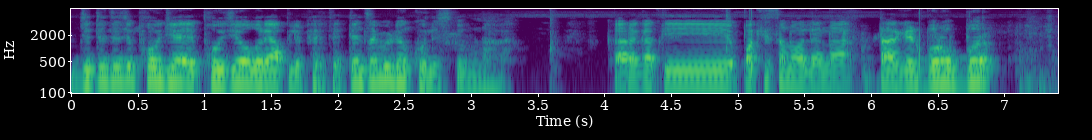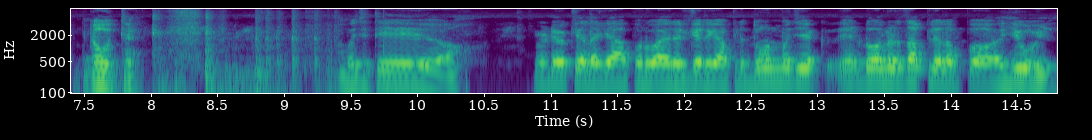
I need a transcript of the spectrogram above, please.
जिथे तिथे फौजी आहे फौजी वगैरे आपले फिरते त्यांचा व्हिडिओ कोणीच करू नका. कारण का ती पाकिस्तानवाल्यांना टार्गेट बरोबर गावते म्हणजे ते व्हिडिओ केला की आपण व्हायरल केलं की आपले दोन म्हणजे एक एक डॉलरचं आपल्याला प हे होईल.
